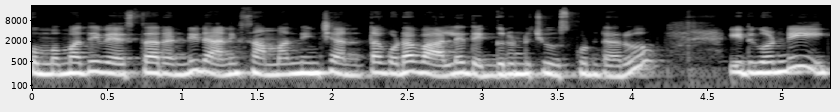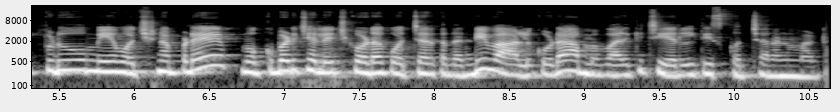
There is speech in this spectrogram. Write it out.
కుంభమది వేస్తారండి. దానికి సంబంధించి అంతా కూడా వాళ్ళే దగ్గరుండి చూసుకుంటారు. ఇదిగోండి ఇప్పుడు మేము వచ్చినప్పుడే మొక్కుబడి చెల్లించుకోవడానికి వచ్చారు కదండి. వాళ్ళు కూడా అమ్మవారికి చీరలు తీసుకొచ్చారనమాట.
